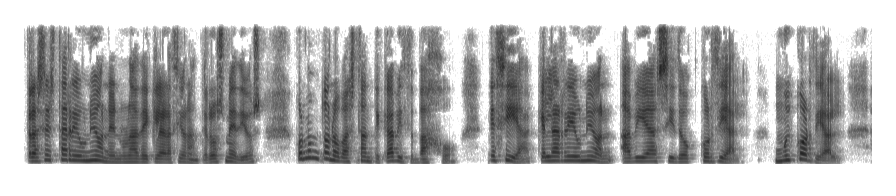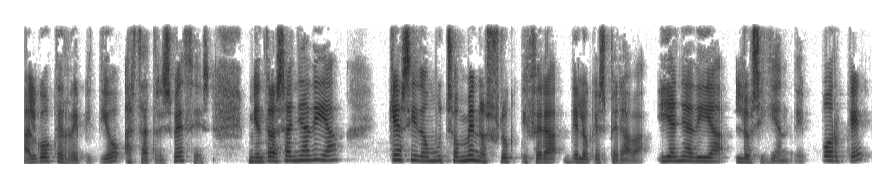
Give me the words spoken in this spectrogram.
Tras esta reunión, en una declaración ante los medios, con un tono bastante cabizbajo, decía que la reunión había sido cordial, muy cordial, algo que repitió hasta tres veces, mientras añadía que ha sido mucho menos fructífera de lo que esperaba. Y añadía lo siguiente, porque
